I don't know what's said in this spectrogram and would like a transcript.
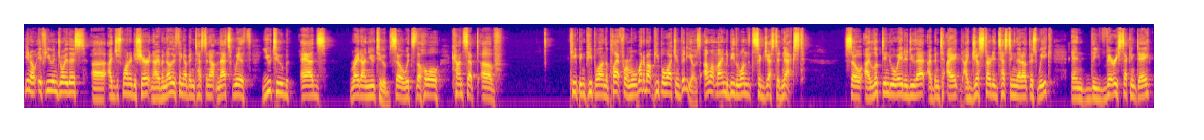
you know, if you enjoy this, uh, I just wanted to share it. And I have another thing I've been testing out, and that's with YouTube ads right on YouTube. So it's the whole concept of keeping people on the platform. Well, what about people watching videos? I want mine to be the one that's suggested next. So I looked into a way to do that. I've been, t- I, I just started testing that out this week. And the very second day,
